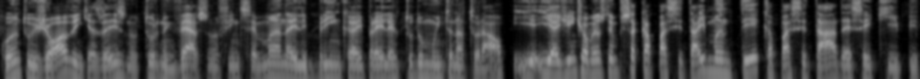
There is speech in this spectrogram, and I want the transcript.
quanto o jovem, que às vezes no turno inverso, no fim de semana, ele brinca e para ele é tudo muito natural. E, e, a gente, ao mesmo tempo, precisa capacitar e manter capacitada essa equipe.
